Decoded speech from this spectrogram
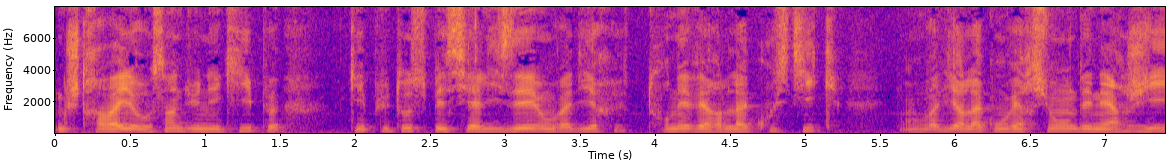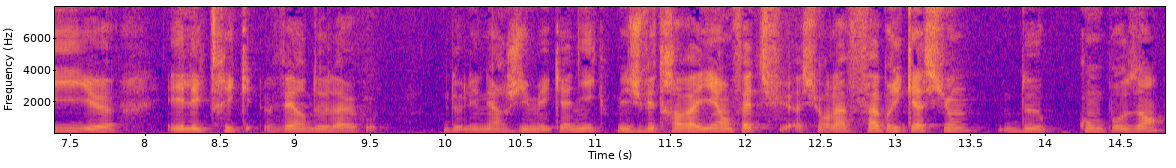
Je travaille au sein d'une équipe qui est plutôt spécialisée, on va dire, tournée vers l'acoustique on va dire la conversion d'énergie euh, électrique vers de la de l'énergie mécanique, mais je vais travailler en fait sur la fabrication de composants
